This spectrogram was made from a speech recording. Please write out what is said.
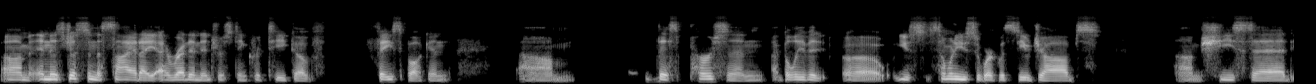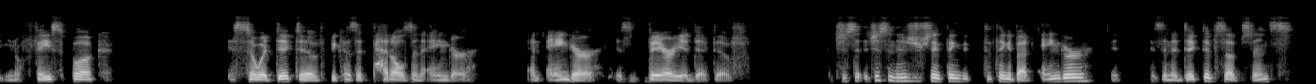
Um, and as just an aside, I, I, read an interesting critique of Facebook, and um, this person, I believe it, uh, used to, someone used to work with Steve Jobs. Um, she said, you know, Facebook is so addictive because it peddles in anger, and anger is very addictive. It's just it's just an interesting thing to think about. Anger is an addictive substance,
